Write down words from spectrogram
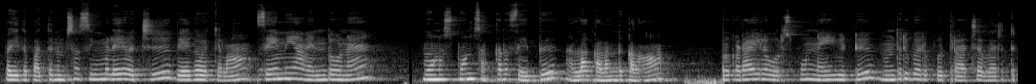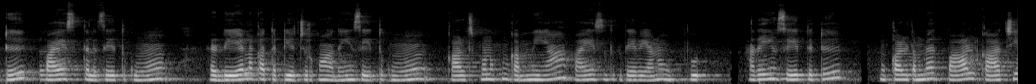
இப்போ இதை பத்து நிமிஷம் சிம்மிலே வச்சு வேக வைக்கலாம். சேமியா வெந்தோடனே மூணு ஸ்பூன் சர்க்கரை சேர்த்து நல்லா கலந்துக்கலாம். ஒரு கடாயில் ஒரு ஸ்பூன் நெய் விட்டு முந்திரி பருப்பு திராட்சை வறுத்துட்டு பாயசத்தில் சேர்த்துக்குவோம். ரெண்டு ஏலக்காய் தட்டி வச்சுருக்கோம் அதையும் சேர்த்துக்குவோம். கால் ஸ்பூனுக்கும் கம்மியாக பாயசத்துக்கு தேவையான உப்பு. அதையும் சேர்த்துட்டு முக்கால் டம்ளர் பால் காய்ச்சி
